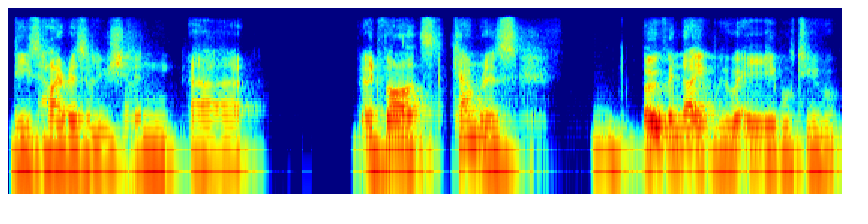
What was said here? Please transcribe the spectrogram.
these high resolution uh, advanced cameras, overnight we were able to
